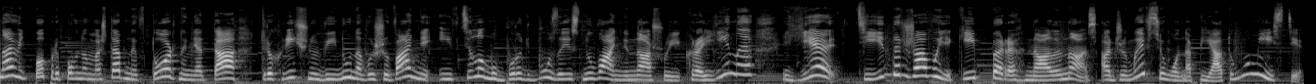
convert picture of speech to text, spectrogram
навіть попри повномасштабне вторгнення та трьохрічну війну на виживання і в цілому боротьбу за існування нашої країни, є ті держави, які перегнали нас, адже ми всього на п'ятому місці.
